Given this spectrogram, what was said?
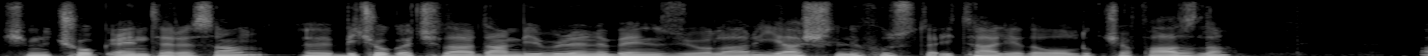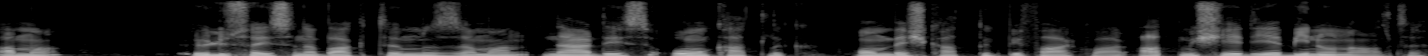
Şimdi çok enteresan. Ee, birçok açılardan birbirlerine benziyorlar. Yaşlı nüfus da İtalya'da oldukça fazla. Ama ölü sayısına baktığımız zaman neredeyse 10 katlık, 15 katlık bir fark var. 67'ye 1016.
